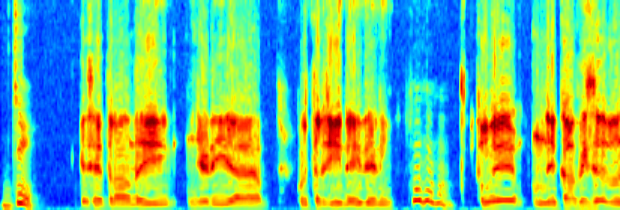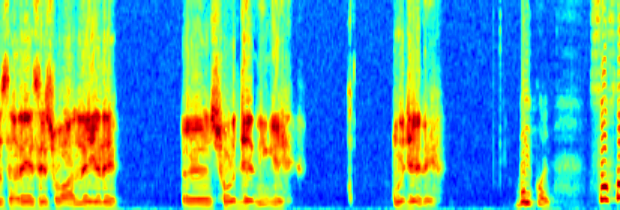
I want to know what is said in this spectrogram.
ਜੀ। ਕਿਸੇ ਤਰ੍ਹਾਂ ਦੀ ਜਿਹੜੀ ਆ ਕੋਈ ਤਰਜੀਹ ਨਹੀਂ ਦੇਣੀ। ਸੋ ਇਹ ਕਾਫੀ ਸਾਰੇ ਐਸੇ ਸਵਾਲ ਨੇ ਜਿਹੜੇ ਸੁਲਝੇ ਨਹੀਂਗੇ ਉਲਝੇ ਨੇ। ਬਿਲਕੁਲ। ਸੋ ਸੋ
